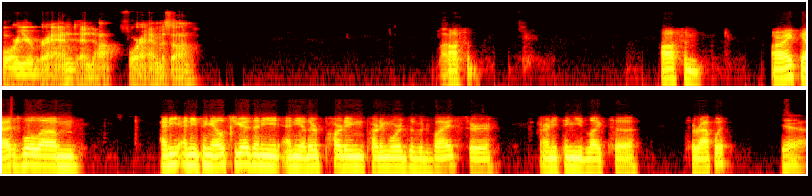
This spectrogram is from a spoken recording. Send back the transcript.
for your brand and not for Amazon. Love it. Awesome. Awesome. All right, guys. Well, um, any anything else, you guys? Any any other parting parting words of advice or or anything you'd like to to wrap with? Yeah,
